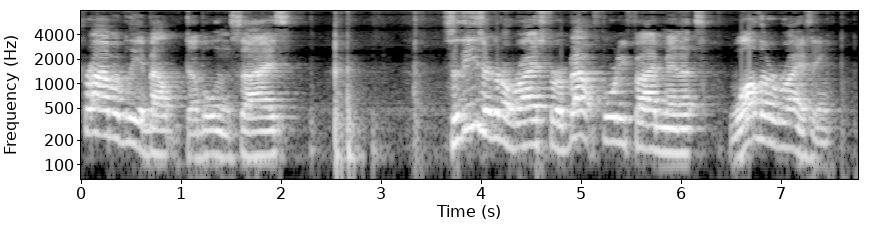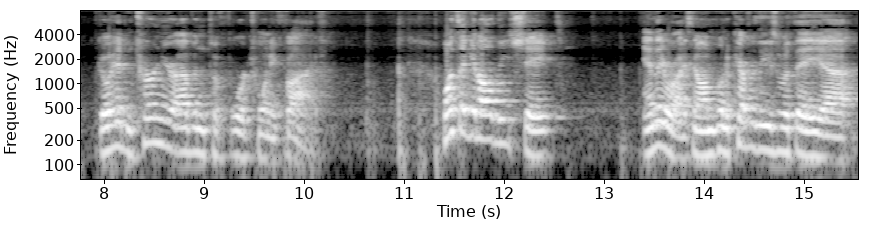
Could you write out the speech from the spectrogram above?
probably about double in size. So these are going to rise for about 45 minutes. While they're rising, go ahead and turn your oven to 425. Once I get all these shaped and they rise, now I'm going to cover these with a, uh,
